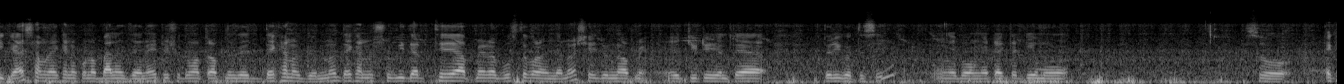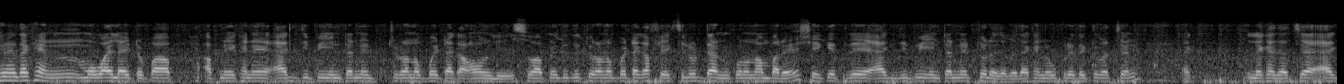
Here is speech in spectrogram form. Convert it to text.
বিকাশ। আমরা এখানে কোনো ব্যালেন্স দেয় না। এটা শুধুমাত্র আপনাদের দেখানোর জন্য। দেখানোর সুবিধার্থে আপনারা বুঝতে পারেন যেন সেই জন্য আপনি এই টিউটোরিয়ালটা তৈরি করতেছি। এবং এটা একটা ডেমো সো এখানে দেখেন মোবাইল আই টপ আপ আপনি এখানে এক জিবি ইন্টারনেট চুরানব্বই টাকা অনলি সো আপনি যদি চুরানব্বই টাকা ফ্লেক্সিলোড দেন কোনো নাম্বারে সেই ক্ষেত্রে এক জিবি ইন্টারনেট চলে যাবে। দেখেন, উপরে দেখতে পাচ্ছেন, এক, লেখা যাচ্ছে, এক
